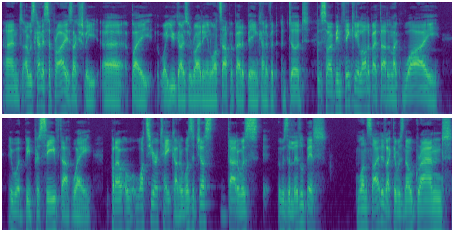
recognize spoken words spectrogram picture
And I was kind of surprised actually uh, by what you guys were writing on WhatsApp about it being kind of a, a dud. So I've been thinking a lot about that and like why it would be perceived that way. But I, what's your take on it? Was it just that it was it was a little bit one sided? Like there was no grand,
